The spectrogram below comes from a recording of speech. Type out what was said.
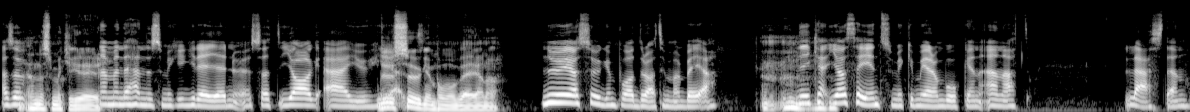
Alltså, Det händer så mycket grejer. nej, men det händer så mycket grejer nu så att jag är ju helt... Du är sugen på Marbella nu? Nu är jag sugen på att dra till Marbella. Ni kan, jag säger inte så mycket mer om boken än att läs den.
